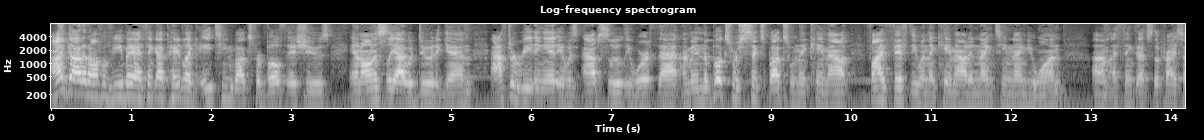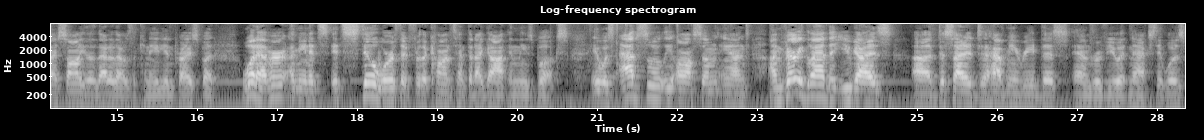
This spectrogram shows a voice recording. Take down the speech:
I got it off of eBay. I think I paid like 18 bucks for both issues, and honestly, I would do it again. After reading it, it was absolutely worth that. I mean, the books were six bucks when they came out, 5.50 when they came out in 1991. Um, I think that's the price I saw. Either that or that was the Canadian price, but whatever. I mean, it's it's still worth it for the content that I got in these books. It was absolutely awesome, and I'm very glad that you guys uh, decided to have me read this and review it next. It was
